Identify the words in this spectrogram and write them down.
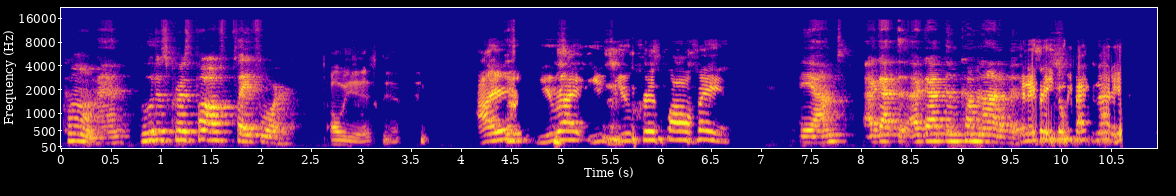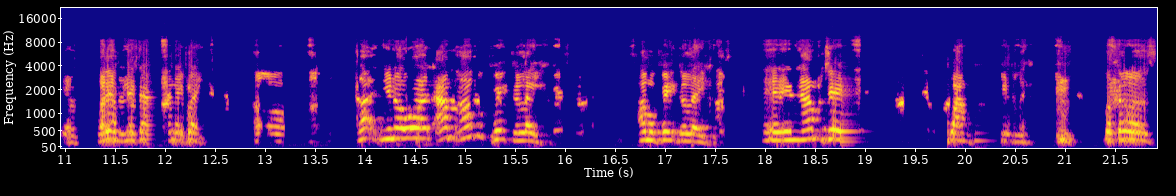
Come on, man. Who does Chris Paul play for? Oh yes, yeah. I hear you. You're right. You you a Chris Paul fan, Yeah, I'm. I got the. I got them coming out of it. and they say he's gonna be back tonight. Yeah, Whatever next time they play. Uh, you know what? I'm I'm gonna pick the Lakers. I'm gonna pick the Lakers, and, and I'm gonna tell you why I'm because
